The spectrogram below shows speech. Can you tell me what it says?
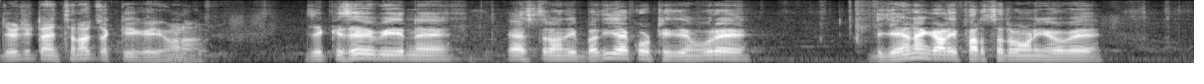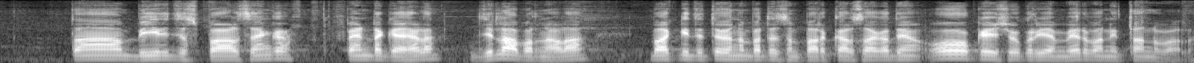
ਜਿਹੜੀ ਟੈਨਸ਼ਨ ਆ ਉਹ ਚੱਕੀ ਗਈ ਹੋਣਾ। ਜੇ ਕਿਸੇ ਵੀ ਵੀਰ ਨੇ ਇਸ ਤਰ੍ਹਾਂ ਦੀ ਵਧੀਆ ਕੋਠੀ ਦੇ ਮੂਹਰੇ ਡਿਜ਼ਾਈਨਿੰਗ ਵਾਲੀ ਫਰਸ਼ ਲਵਾਉਣੀ ਹੋਵੇ, ਤਾਂ ਵੀਰ ਜਸਪਾਲ ਸਿੰਘ, ਪਿੰਡ ਗਹਿਲ, ਜ਼ਿਲ੍ਹਾ ਬਰਨਾਲਾ, ਬਾਕੀ ਦਿੱਤੇ ਹੋਏ ਨੰਬਰ ਤੇ ਸੰਪਰਕ ਕਰ ਸਕਦੇ ਹੋ। ਓਕੇ, ਸ਼ੁਕਰੀਆ, ਮਿਹਰਬਾਨੀ, ਧੰਨਵਾਦ।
